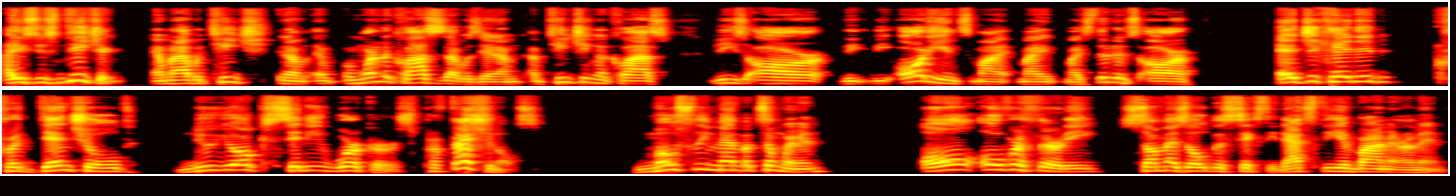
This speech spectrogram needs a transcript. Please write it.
I used to do some teaching, and when I would teach, you know, in one of the classes I was in, I'm, I'm teaching a class. These are the the audience. My my my students are educated, credentialed New York City workers, professionals, mostly men, but some women, all over 30, some as old as 60. That's the environment I'm in.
